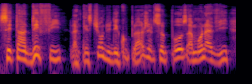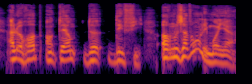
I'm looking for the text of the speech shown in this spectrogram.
C'est un défi. La question du découplage, elle se pose, à mon avis, à l'Europe en termes de défi. Or, nous avons les moyens.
